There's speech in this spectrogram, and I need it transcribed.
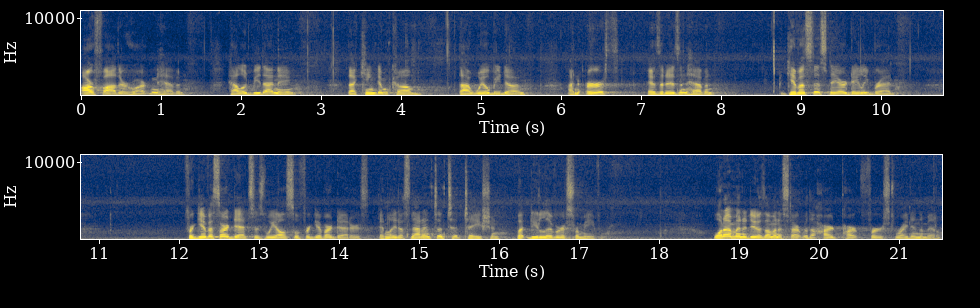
Our Father who art in heaven, hallowed be thy name, thy kingdom come, thy will be done, on earth as it is in heaven. Give us this day our daily bread Forgive us our debts as we also forgive our debtors, and lead us not into temptation, but deliver us from evil. What I'm going to do is I'm going to start with the hard part first, right in the middle.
